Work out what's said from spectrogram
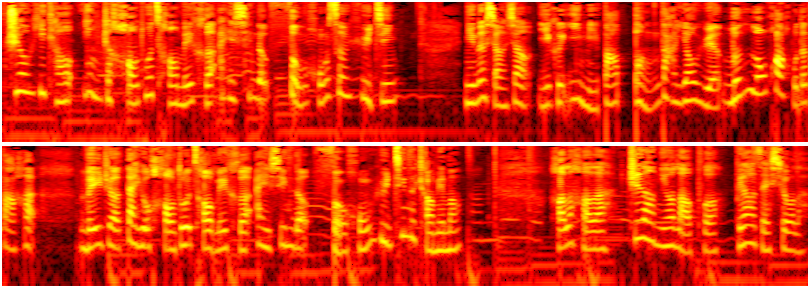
只有一条印着好多草莓和爱心的粉红色浴巾。你能想象一个一米八、膀大腰圆、文龙画虎的大汉，围着带有好多草莓和爱心的粉红浴巾的场面吗？”好了好了，知道你有老婆，不要再秀了。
